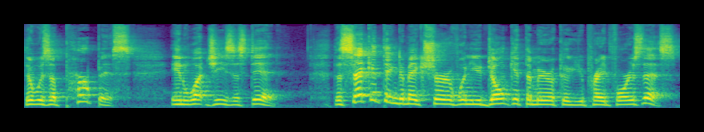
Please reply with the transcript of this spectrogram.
There was a purpose in what Jesus did. The second thing to make sure of when you don't get the miracle you prayed for is this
